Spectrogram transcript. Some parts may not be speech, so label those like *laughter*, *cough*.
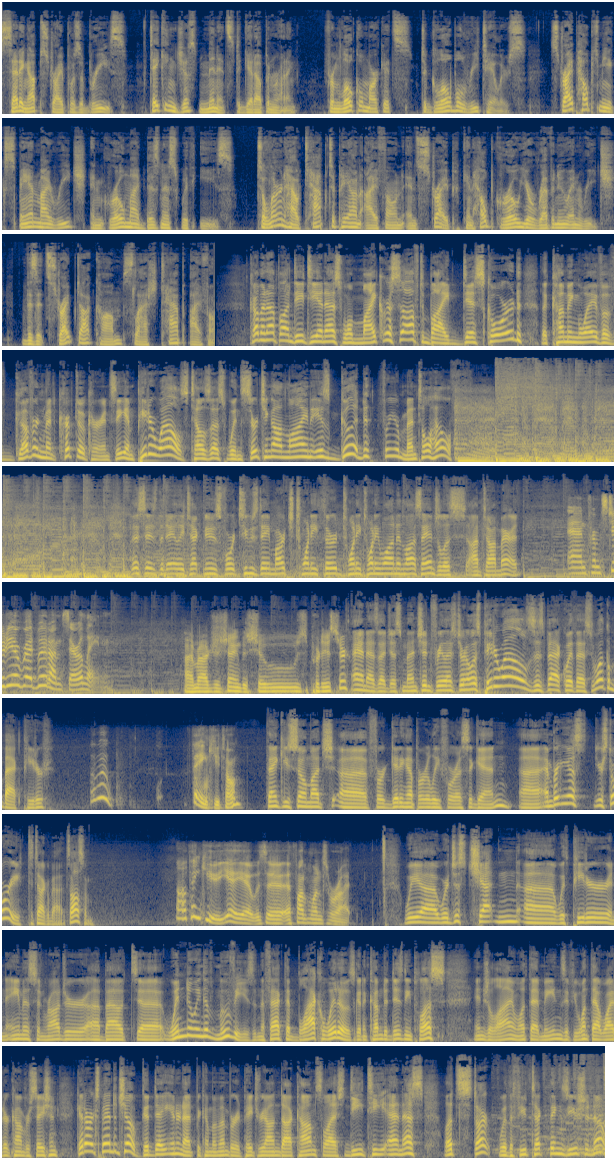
Setting up Stripe was a breeze, taking just minutes to get up and running. From local markets to global retailers, Stripe helped me expand my reach and grow my business with ease. To learn how Tap to Pay on iPhone and Stripe can help grow your revenue and reach, visit stripe.com slash tap iPhone. Coming up on DTNS, will Microsoft buy Discord? The coming wave of government cryptocurrency. And Peter Wells tells us when searching online is good for your mental health. This is the Daily Tech News for Tuesday, March 23rd, 2021 in Los Angeles. I'm Tom Merritt. And from Studio Redwood, I'm Sarah Lane. I'm Roger Chang, the show's producer. And as I just mentioned, freelance journalist Peter Wells is back with us. Welcome back, Peter. Woo-woo. Thank you, Tom. Thank you so much uh, for getting up early for us again uh, and bringing us your story to talk about. It's awesome. Oh, thank you. Yeah, yeah, it was a, a fun one to write. We uh, we're just chatting uh, with Peter and Amos and Roger about uh, windowing of movies and the fact that Black Widow is going to come to Disney Plus in July and what that means. If you want that wider conversation, get our expanded show, Good Day Internet. Become a member at patreon.com slash DTNS. Let's start with a few tech things you should know.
